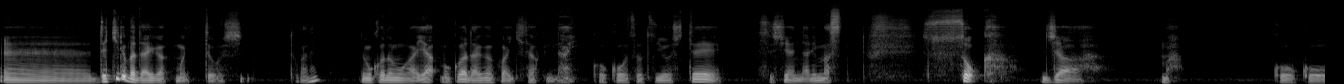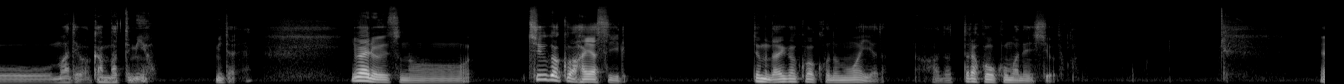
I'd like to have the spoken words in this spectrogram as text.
えー、できれば大学も行ってほしいとかね。でも子供が「いや僕は大学は行きたくない。高校を卒業して寿司屋になります」そうか。じゃあまあ高校までは頑張ってみよう。みたいないわゆるその中学は早すぎる。でも大学は子供は嫌だ。あだったら高校までにしようとか。え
